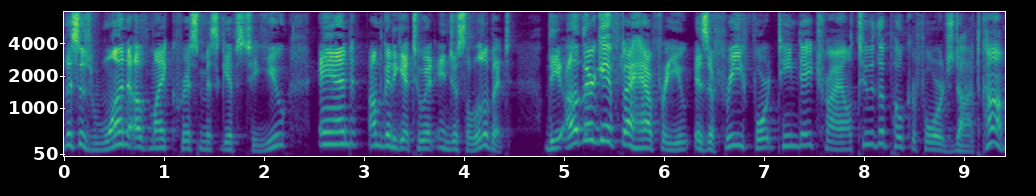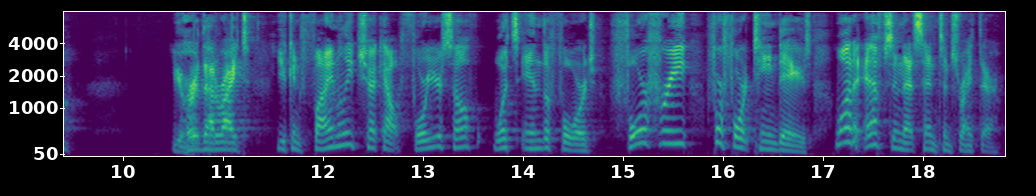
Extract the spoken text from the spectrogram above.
this is one of my Christmas gifts to you, and I'm going to get to it in just a little bit. The other gift I have for you is a free 14 day trial to thepokerforge.com. You heard that right. You can finally check out for yourself what's in the Forge for free for 14 days. A lot of F's in that sentence right there.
